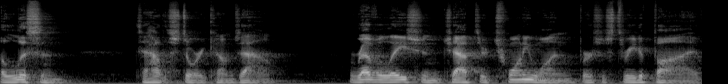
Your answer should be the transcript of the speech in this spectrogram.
a listen to how the story comes out. Revelation chapter 21, verses 3 to 5.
